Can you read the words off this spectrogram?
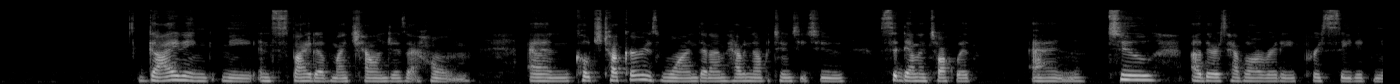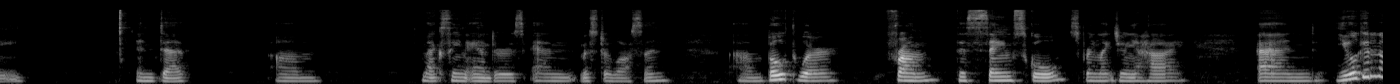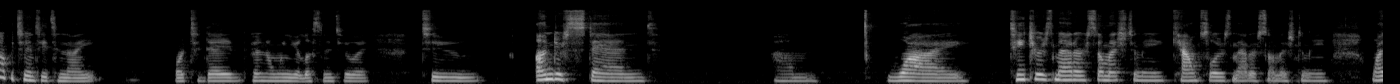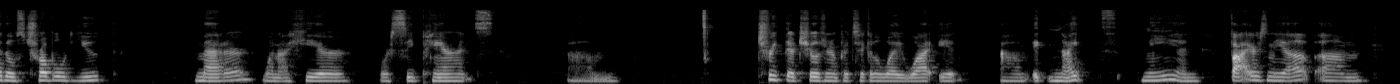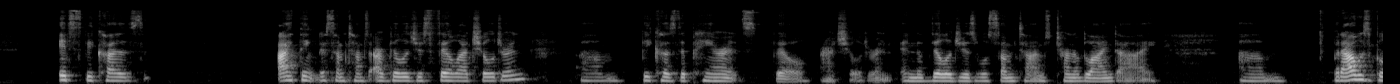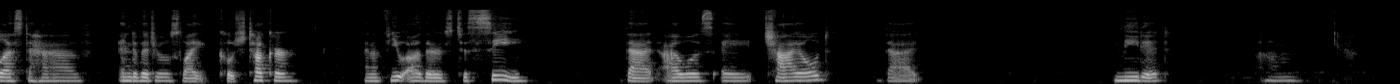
guiding me in spite of my challenges at home. And Coach Tucker is one that I'm having an opportunity to sit down and talk with and Two others have already preceded me in death um, Maxine Anders and Mr. Lawson. Um, both were from the same school, Spring Lake Junior High. And you'll get an opportunity tonight or today, depending on when you're listening to it, to understand um, why teachers matter so much to me, counselors matter so much to me, why those troubled youth matter when I hear or see parents um, treat their children in a particular way, why it um, ignites me and fires me up, um, it's because I think that sometimes our villages fail our children um, because the parents fail our children, and the villages will sometimes turn a blind eye. Um, but I was blessed to have individuals like Coach Tucker and a few others to see that I was a child that needed um,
